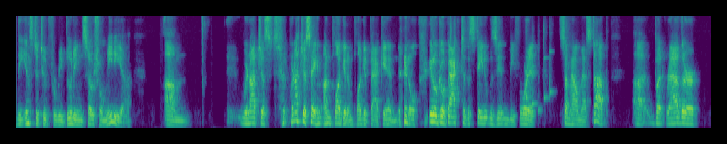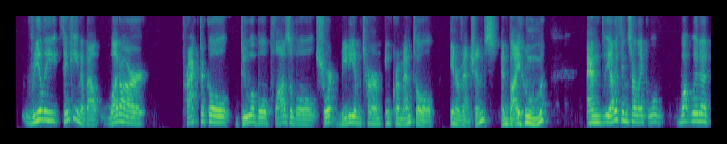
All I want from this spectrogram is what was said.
the Institute for Rebooting Social Media, um, we're not just we're not just saying unplug it and plug it back in. It'll it'll go back to the state it was in before it somehow messed up, uh, but rather really thinking about what are practical, doable, plausible, short, medium term incremental interventions and by whom. And the other things are like, well, what would a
